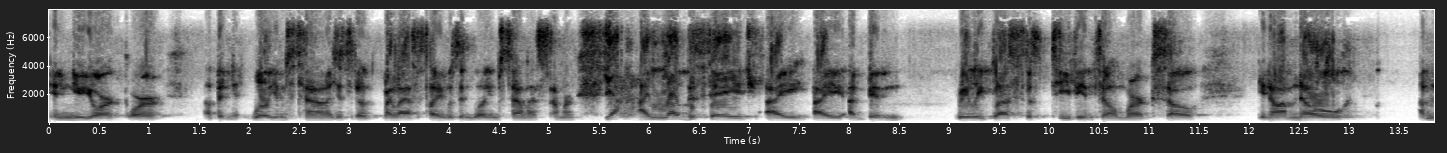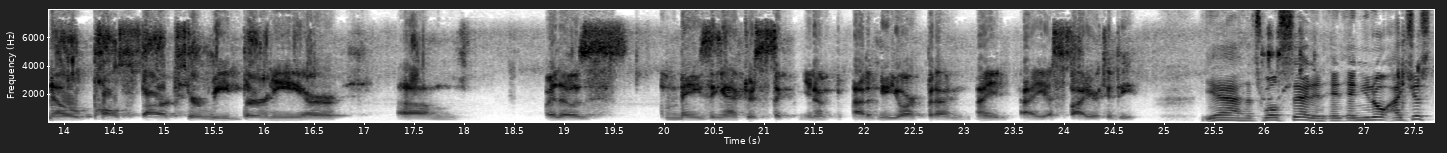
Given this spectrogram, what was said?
in New York or up in Williamstown. I just did a, my last play was in Williamstown last summer. Yeah, I love the stage. I I I've been really blessed with TV and film work, so you know I'm no I'm no Paul Sparks or Reed Birney or um, or those amazing actors that you know out of New York, but I'm I I aspire to be. Yeah, that's well said. And, and and you know, I just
